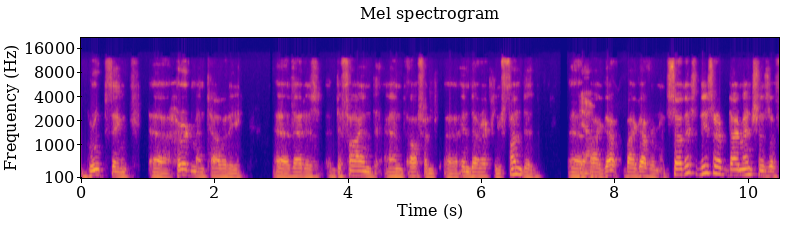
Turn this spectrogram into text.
groupthink uh, herd mentality that is defined and often uh, indirectly funded uh, yeah. by, go- by government. So this, these are dimensions of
